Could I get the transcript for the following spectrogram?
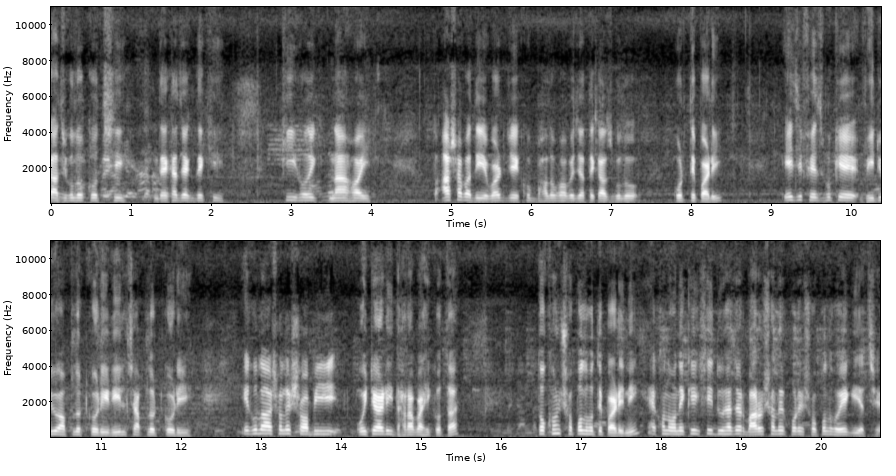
কাজগুলো করছি, দেখা যাক দেখি কি হয়, না হয়। তো আশাবাদী এবার যে খুব ভালোভাবে যাতে কাজগুলো করতে পারি। এই যে ফেসবুকে ভিডিও আপলোড করি রিলস আপলোড করি এগুলো আসলে সবই ওইটারই ধারাবাহিকতা। তখন সফল হতে পারিনি। এখন অনেকেই সেই দু হাজার বারো সালের পরে সফল হয়ে গিয়েছে।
